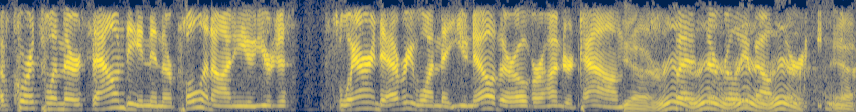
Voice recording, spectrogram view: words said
of course, when they're sounding and they're pulling on you, you're just swearing to everyone that you know they're over 100 pounds. Yeah, but they're really about 30. Yeah.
